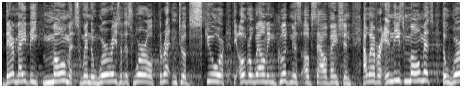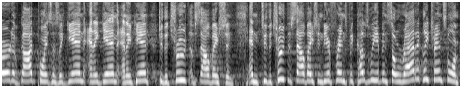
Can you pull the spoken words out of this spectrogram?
There may be moments when the worries of this world threaten to obscure the overwhelming goodness of salvation. However, in these moments, the Word of God points us again and again and again to the truth of salvation. And to the truth of salvation, dear friends, because we have been so radically transformed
